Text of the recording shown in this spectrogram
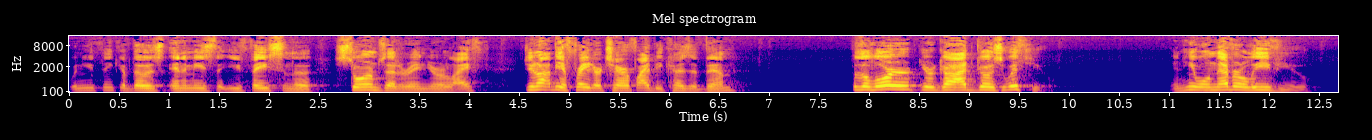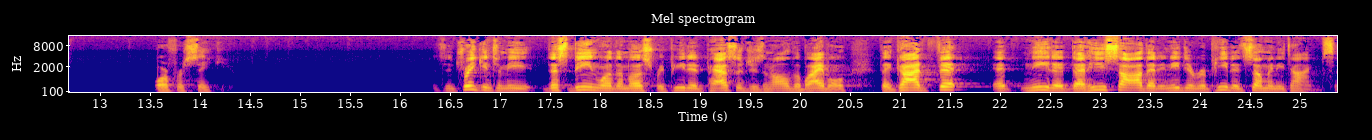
When you think of those enemies that you face and the storms that are in your life, do not be afraid or terrified because of them. For the Lord your God goes with you, and he will never leave you or forsake you. It's intriguing to me, this being one of the most repeated passages in all the Bible, that God fit it needed, that He saw that it needed repeated so many times.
